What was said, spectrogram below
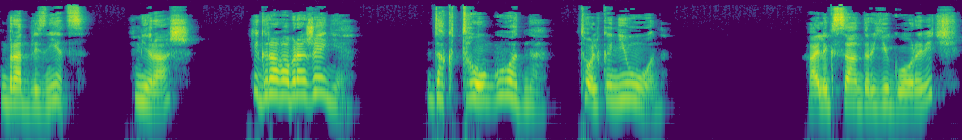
брат-близнец, мираж, игра воображения. Да кто угодно, только не он. «Александр Егорович?»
